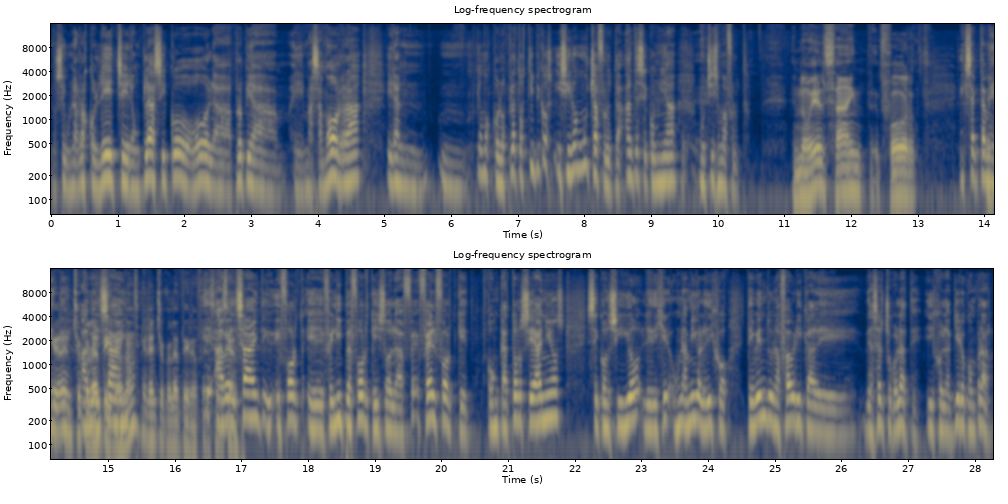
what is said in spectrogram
no sé, un arroz con leche, era un clásico, o la propia eh, mazamorra, eran, mm, digamos, con los platos típicos, y si no, mucha fruta. Antes se comía muchísima fruta. Noel Saint, Ford, Exactamente. Eran chocolateros, ¿no? Eran chocolateros. Eh, Abel Saint, y Ford, Felipe Ford, que hizo la Felford, que con 14 años se consiguió, le dijeron, un amigo le dijo, te vendo una fábrica de, hacer chocolate. Y dijo, la quiero comprar.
